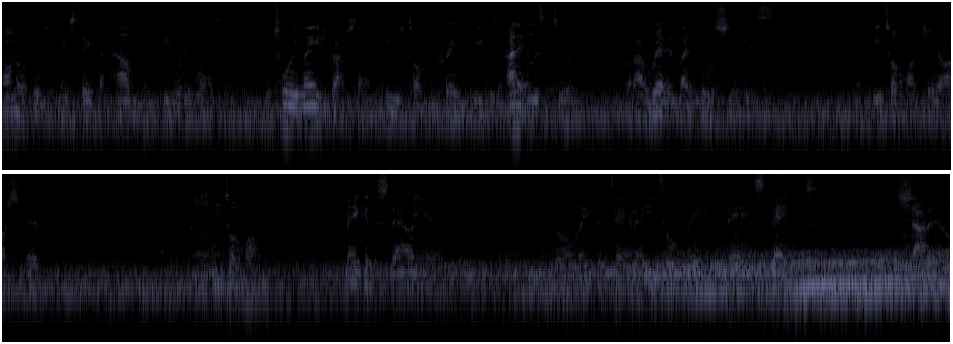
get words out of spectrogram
I don't know if it was a mixtape, an album, EP, what it was. But Tory Lanez dropped something. He was talking crazy. He was. I didn't listen to it, but I read like little snippets. You know, he talking about J.R. Smith. Mm, he talking about Megan Thee Stallion. You know, like they saying that he told Megan to dance, dance, and then shot in her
